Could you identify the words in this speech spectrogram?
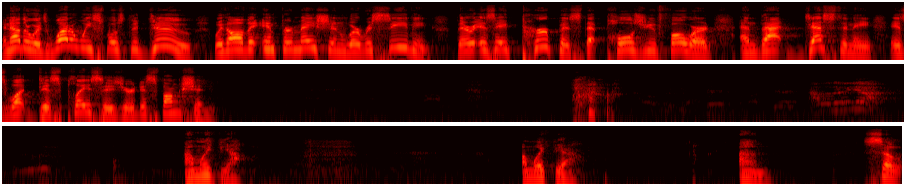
In other words, what are we supposed to do with all the information we're receiving? There is a purpose that pulls you forward, and that destiny is what displaces your dysfunction. I'm with you. I'm with you. Um, so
